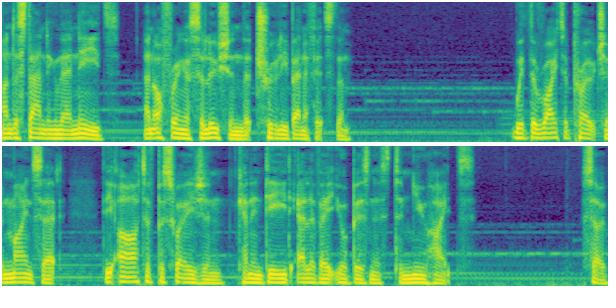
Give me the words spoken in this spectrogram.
understanding their needs, and offering a solution that truly benefits them. With the right approach and mindset, the art of persuasion can indeed elevate your business to new heights. So,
